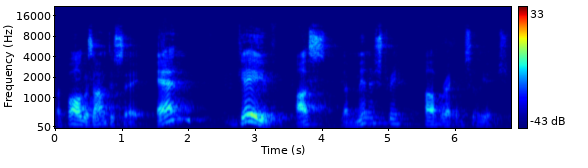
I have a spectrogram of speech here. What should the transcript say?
But Paul goes on to say, and gave us the ministry of reconciliation.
